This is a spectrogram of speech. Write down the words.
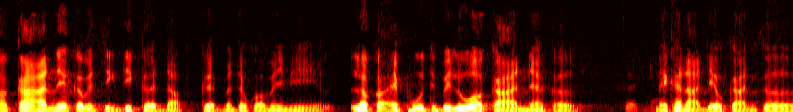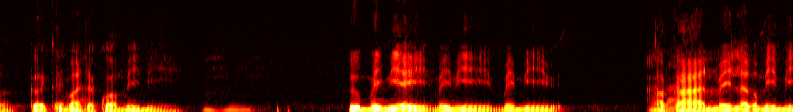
อาการเนี่ยก็เป็นสิ่งที่เกิดดับเกิดมาจากความไม่มี แล้วก็ไอ้ผู้ที่ไปรู้อาการเนี่ยก็ในขณะเดียวกันก็เกิดขึ้นมาจากความไม่มี คือไม่มีไม่มีไม่มีอาการไม่แล้วก็มีมี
